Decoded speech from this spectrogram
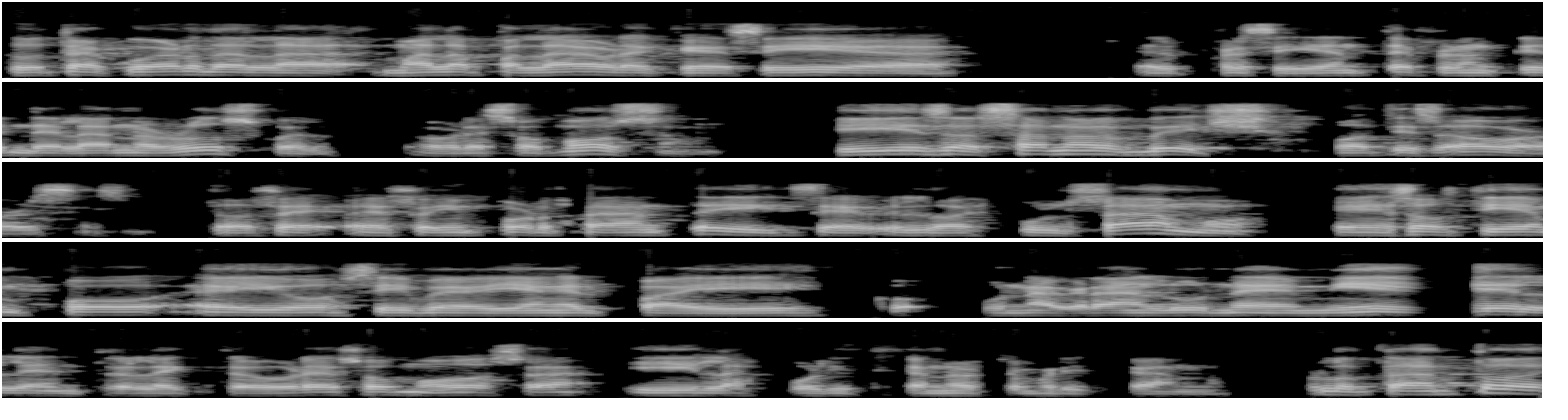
¿Tú te acuerdas la mala palabra que decía el presidente Franklin Delano Roosevelt sobre Somoza? He is a son of a bitch, but it's ours. Entonces, eso es importante y se, lo expulsamos. En esos tiempos, ellos sí veían el país una gran luna de miel entre la dictadura de Somoza y las políticas norteamericanas. Por lo tanto,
